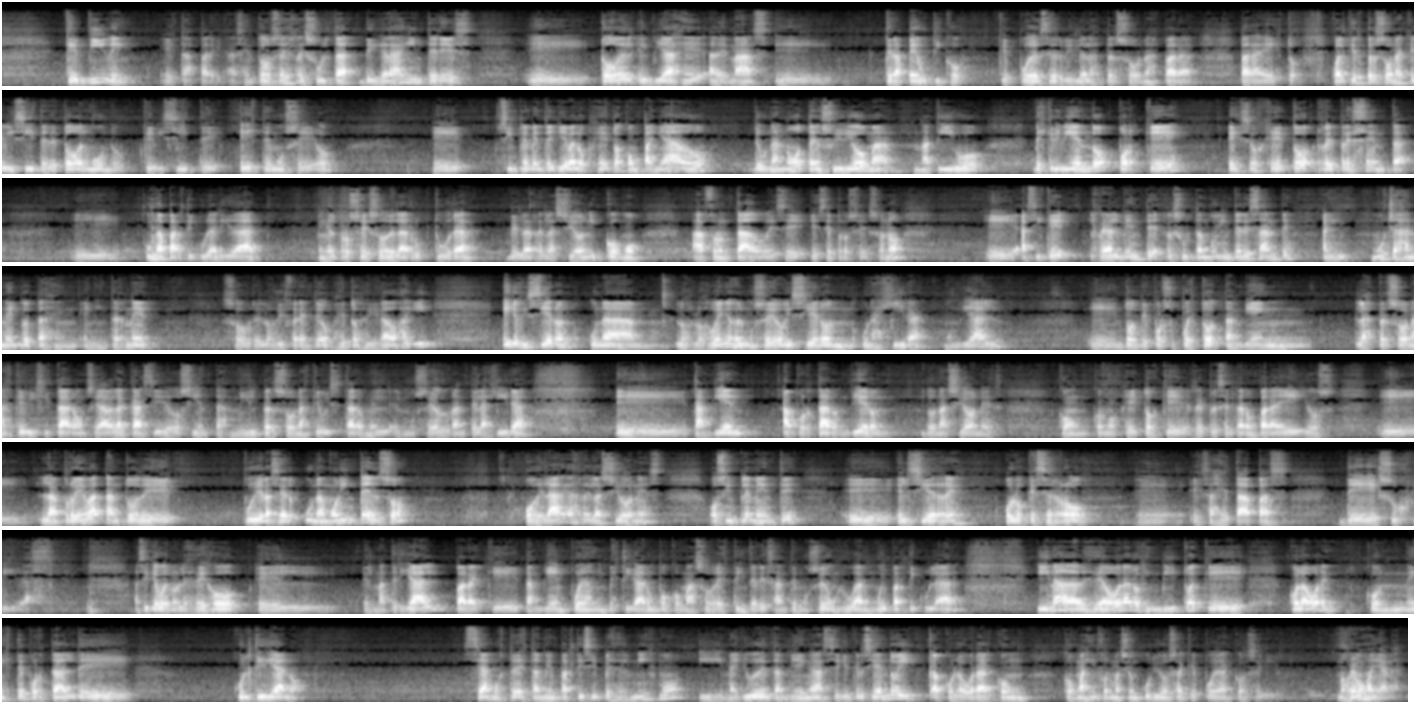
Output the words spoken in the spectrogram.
que viven estas parejas. Entonces resulta de gran interés eh, todo el, viaje, además, eh, terapéutico que puede servirle a las personas para, para esto. Cualquier persona que visite, de todo el mundo, que visite este museo, eh, simplemente lleva el objeto acompañado de una nota en su idioma nativo, describiendo por qué ese objeto representa una particularidad en el proceso de la ruptura de la relación y cómo ha afrontado ese, ese proceso, ¿no? Eh, así que realmente resulta muy interesante. Hay muchas anécdotas en, internet sobre los diferentes objetos llegados allí. Ellos hicieron una, los, los dueños del museo hicieron una gira mundial, en donde por supuesto también las personas que visitaron, se habla casi de 200.000 personas que visitaron el, museo durante la gira, eh, también aportaron, dieron donaciones con, objetos que representaron para ellos eh, la prueba tanto de pudiera ser un amor intenso o de largas relaciones o simplemente eh, el cierre o lo que cerró eh, esas etapas de sus vidas. Así que bueno, les dejo el, el material para que también puedan investigar un poco más sobre este interesante museo, un lugar muy particular. Y nada, desde ahora los invito a que colaboren con este portal de Cultidiano. Sean ustedes también partícipes del mismo y me ayuden también a seguir creciendo y a colaborar con, con más información curiosa que puedan conseguir. Nos vemos mañana.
